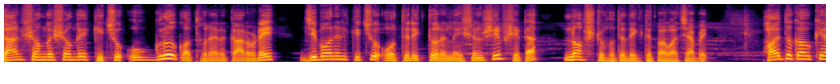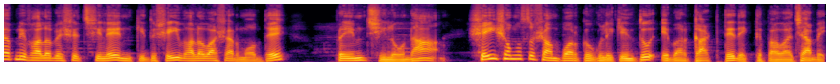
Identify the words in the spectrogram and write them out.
তার সঙ্গে সঙ্গে কিছু উগ্র কথনের কারণে জীবনের কিছু অতিরিক্ত রিলেশনশিপ সেটা নষ্ট হতে দেখতে পাওয়া যাবে। হয়তো কাউকে আপনি ভালোবেসেছিলেন, কিন্তু সেই ভালোবাসার মধ্যে প্রেম ছিল না। সেই সমস্ত সম্পর্কগুলি কিন্তু এবার কাটতে দেখতে পাওয়া যাবে।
